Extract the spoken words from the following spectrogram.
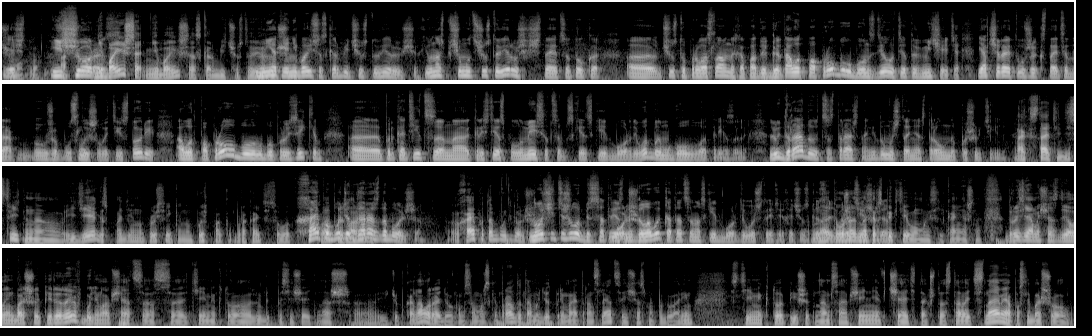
Почему? Я считаю. Еще А раз. Не боишься, не боишься оскорбить чувства верующих? Нет, я не боюсь оскорбить чувство верующих. И у нас почему-то чувство верующих считается только э, чувство православных, а под говорят, а вот попробовал бы он сделать это в мечети. Я вчера это уже, кстати, да, уже услышал эти истории. А вот попробовал бы Прусикин э, прокатиться на кресте с полумесяцем с скейт- скейтборде. Вот бы ему голову отрезали. Люди радуются страшно, они думают, что они остроумно пошутили. А, кстати, действительно, идея господина Прусикина. Пусть пока прокатится. Вот Хайпа будет гораздо больше. Хайпа-то будет дольше. Но очень тяжело без отрезанной Больше. головой кататься на скейтборде. Вот что я тебе хочу сказать. Но это уже на перспективу мысль, конечно. Друзья, мы сейчас сделаем большой перерыв. Будем общаться с теми, кто любит посещать наш э, YouTube-канал «Радио Комсомольская правда». Там идет прямая трансляция. И сейчас мы поговорим с теми, кто пишет нам сообщения в чате. Так что оставайтесь с нами, а после большого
